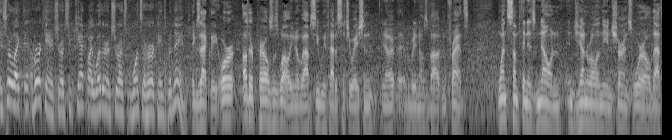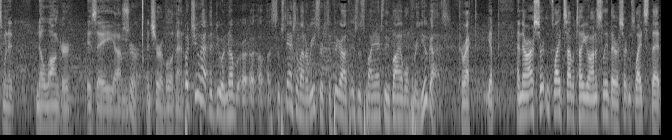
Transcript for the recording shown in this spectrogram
It's sort of like uh, hurricane insurance. You can't buy weather insurance once a hurricane's been named. Exactly, or other perils as well. You know, obviously we've had a situation, you know, everybody knows about in France. Once something is known in general in the insurance world, that's when it no longer is a um, Sure. insurable event. But you had to do a number, a, a, a substantial amount of research to figure out if this was financially viable for you guys. Correct. Yep. And there are certain flights. I will tell you honestly, there are certain flights that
